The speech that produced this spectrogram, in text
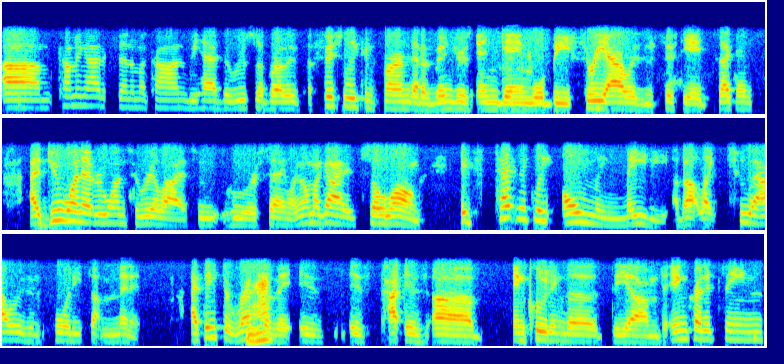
Um, coming out of CinemaCon, we had the Russo brothers officially confirm that Avengers Endgame will be three hours and 58 seconds. I do want everyone to realize who who are saying like, "Oh my God, it's so long." It's technically only maybe about like two hours and forty something minutes. I think the rest Mhm. of it is is ti- is uh including the the um the end credit scenes.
